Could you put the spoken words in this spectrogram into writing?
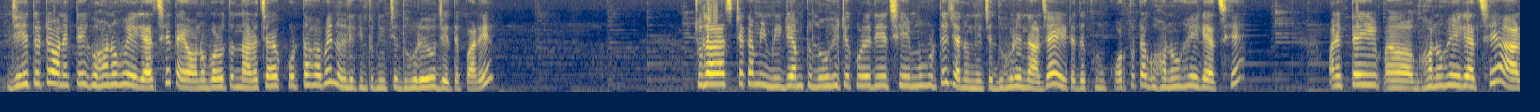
যেহেতু এটা অনেকটাই ঘন হয়ে গেছে, তাই অনবরত নাড়াচাড়া করতে হবে, নইলে কিন্তু নিচে ধরেও যেতে পারে। চুলা রাসটাকে আমি মিডিয়াম টু লো হিটে করে দিয়েছি এই মুহূর্তে, যেন নিচে ধরে না যায়। এটা দেখুন কতটা ঘন হয়ে গেছে। অনেকটাই ঘন হয়ে গেছে আর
